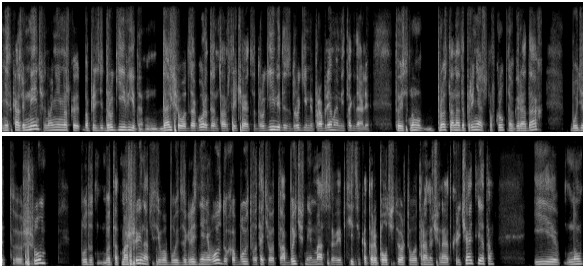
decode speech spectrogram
не скажем меньше, но они немножко другие виды. Дальше вот за городом там встречаются другие виды с другими проблемами и так далее. То есть, ну, просто надо принять, что в крупных городах будет э, шум, будут вот от машин, от всего будет загрязнение воздуха, будут вот эти вот обычные массовые птицы, которые полчетвертого утра начинают кричать летом. И, ну,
